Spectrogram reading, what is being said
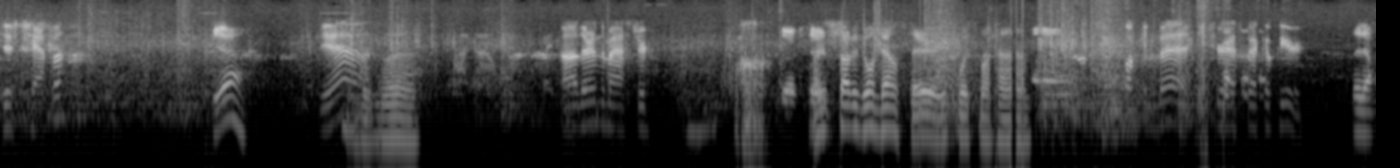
Of course. Just Chappa? Yeah. Yeah. Uh, they're in the master. I just started going downstairs. Waste my time. Too fucking bad. Get your ass back up here. lay down.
